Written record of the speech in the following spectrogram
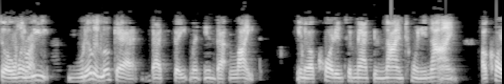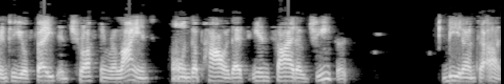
So That's when right. we really look at that statement in that light, you know, according to Matthew 9:29, according to your faith and trust and reliance on the power that's inside of Jesus, be it unto us.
